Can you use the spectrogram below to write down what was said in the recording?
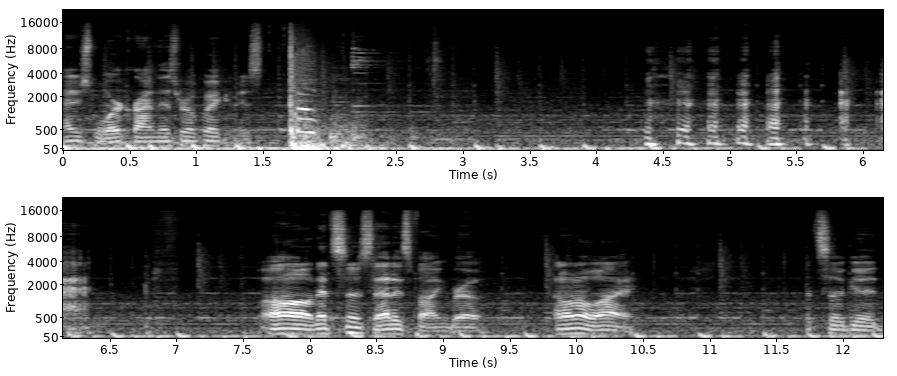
I just war crime this real quick and just. oh, that's so satisfying, bro. I don't know why. That's so good.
